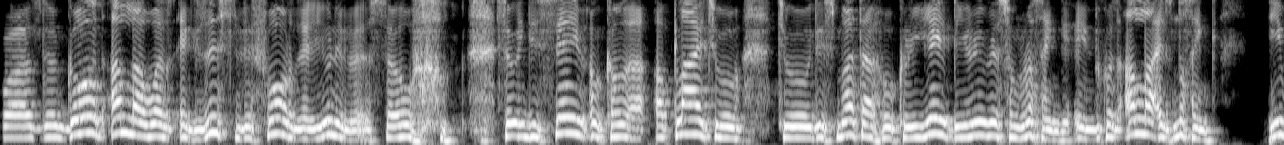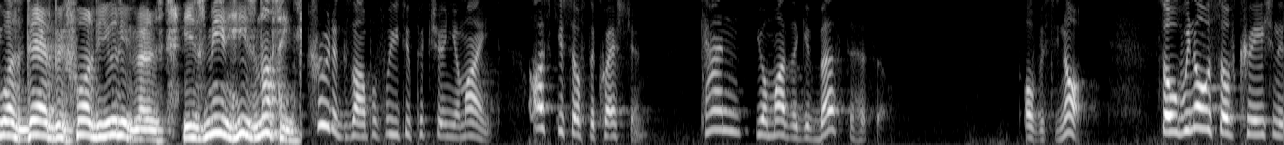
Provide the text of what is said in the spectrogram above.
was the God Allah was exist before the universe. So, so it is same uh, uh, apply to to this matter who create the universe from nothing because Allah is nothing. He was there before the universe. It mean he's nothing. crude example for you to picture in your mind. Ask yourself the question Can your mother give birth to herself? Obviously not. So we know self creation is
